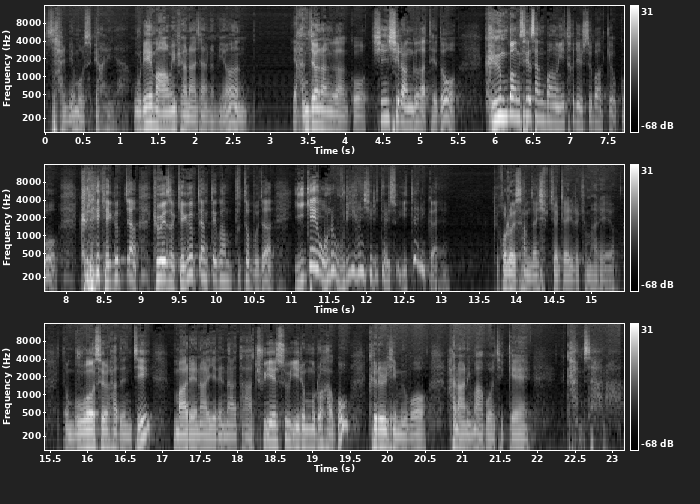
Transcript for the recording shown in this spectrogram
삶의 모습이 아니냐. 우리의 마음이 변하지 않으면 얌전한 것 같고 신실한 것 같아도 금방 세상 방언이 터질 수밖에 없고 그래 계급장 교회에서 계급장 떼고 한번 붙어보자 이게 오늘 우리 현실이 될 수 있다니까요. 그 골로새 3장 17절 이렇게 말해요. 또 무엇을 하든지 말에나 예래나 다 주 예수 이름으로 하고 그를 힘입어 하나님 아버지께 감사하라.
